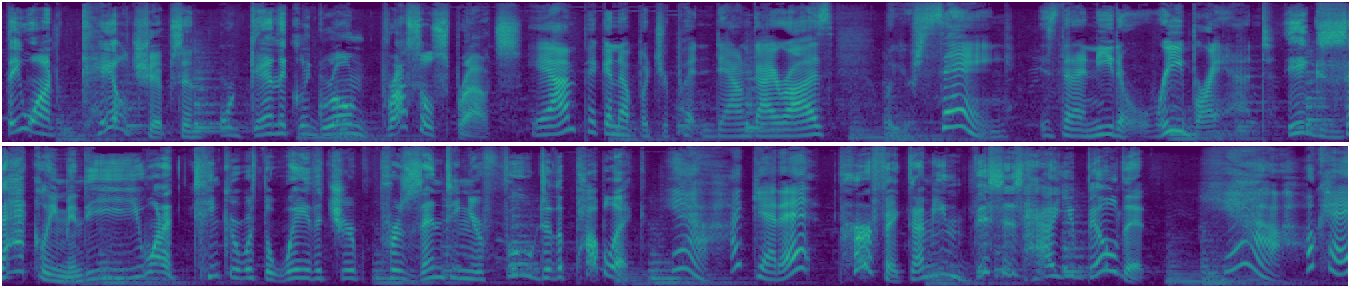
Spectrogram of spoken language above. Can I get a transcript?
They want kale chips and organically grown Brussels sprouts. Yeah, I'm picking up what you're putting down, Guy Raz. What you're saying is that I need a rebrand. Exactly, Mindy. You want to tinker with the way that you're presenting your food to the public. Yeah, I get it. Perfect. I mean, this is how you build it. Yeah, okay.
